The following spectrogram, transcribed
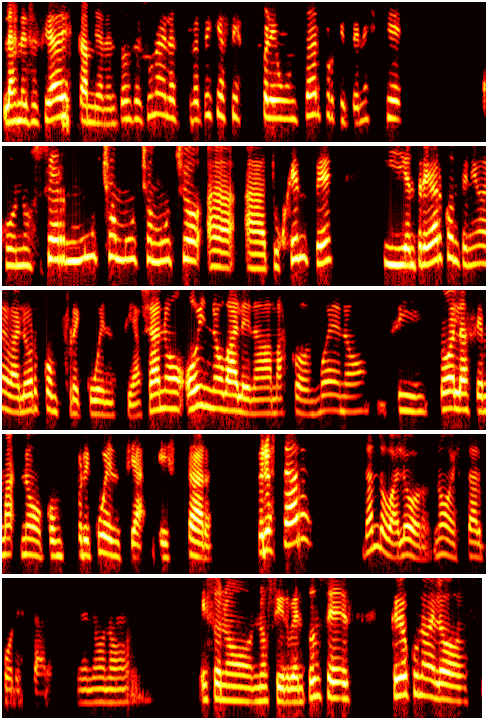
las necesidades cambian. Entonces, una de las estrategias es preguntar porque tenés que conocer mucho, mucho, mucho a, tu gente y entregar contenido de valor con frecuencia. Ya no, hoy no vale nada más con, bueno, sí, toda la semana, no, con frecuencia, estar. Pero estar dando valor, no estar por estar. Eh, no, no, eso no, no sirve. Entonces, creo que uno de los,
